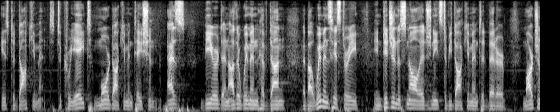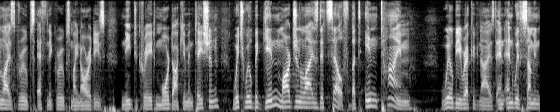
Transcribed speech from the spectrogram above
is to document, to create more documentation, as Beard and other women have done about women's history. Indigenous knowledge needs to be documented better. Marginalized groups, ethnic groups, minorities need to create more documentation, which will begin marginalized itself, but in time will be recognized and, and with some in,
